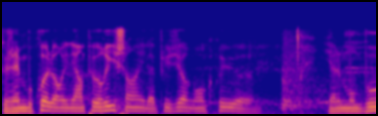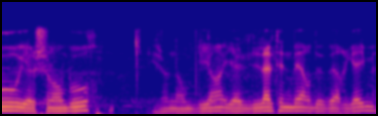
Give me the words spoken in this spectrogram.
j'aime beaucoup. Alors il est un peu riche, hein, il a plusieurs grands crus. euh, il y a le Mambourg, il y a le Chelambourg, j'en ai oublié un, il y a l'Altenberg de Bergheim.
